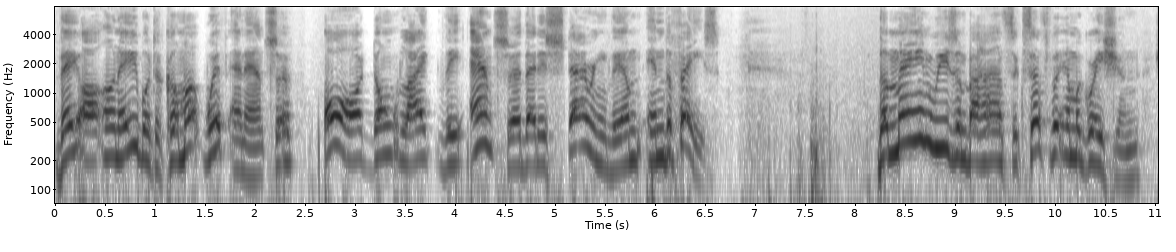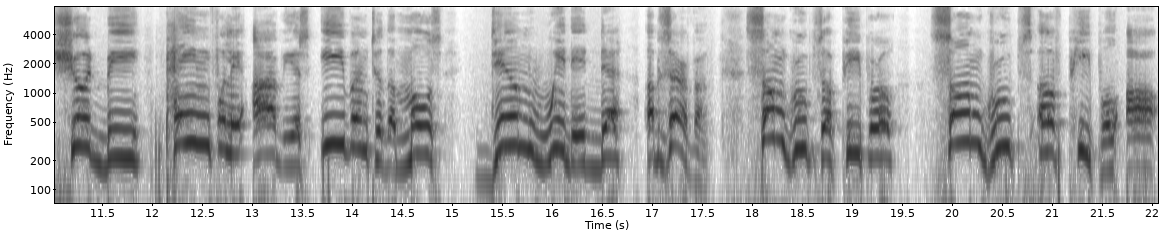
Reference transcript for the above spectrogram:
They are unable to come up with an answer or don't like the answer that is staring them in the face. The main reason behind successful immigration should be painfully obvious even to the most dim-witted observer. Some groups of people some groups of people are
